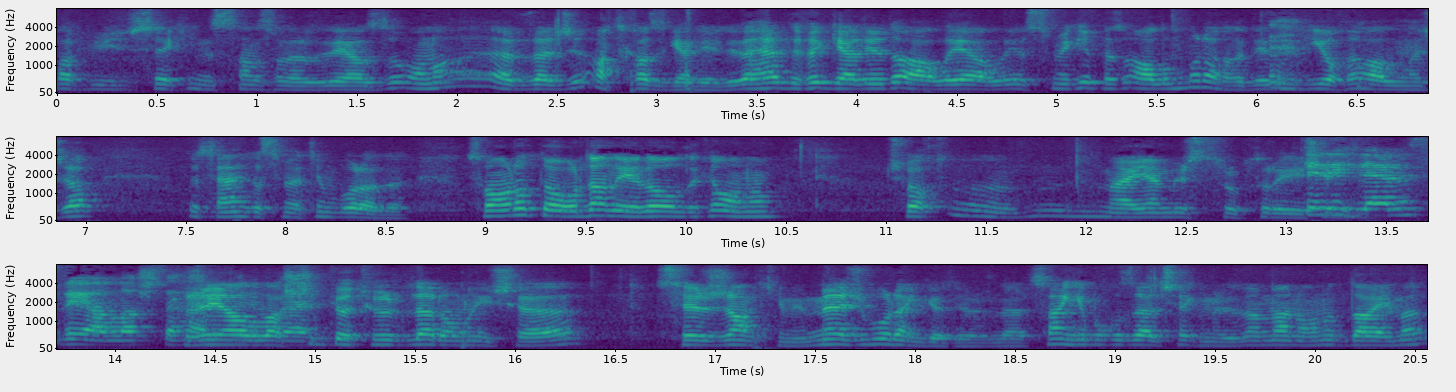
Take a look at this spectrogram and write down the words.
lap yüksək instansiyalarda yazdı. Ona əvvəlcə atkaz gəlirdi və hər dəfə gəlirdi ağlaya-ağlaya. Üstümə ki, bəs alınmır axı. Dedim ki, yox, alınacaq və sənin qismətin buradır. Sonra doğrudan da elə oldu ki, onu çox ə, müəyyən bir struktura işə Dedikləriniz reallaşdı. reallaşdı, götürdülər onu işə, serjant kimi məcburən götürdülər. Sanki bu qız əl çəkmirdi və mən onu daima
